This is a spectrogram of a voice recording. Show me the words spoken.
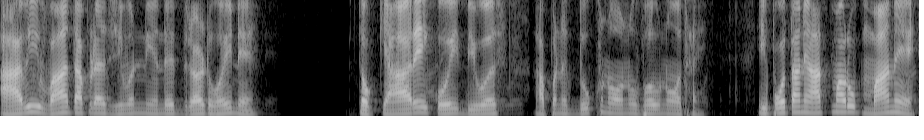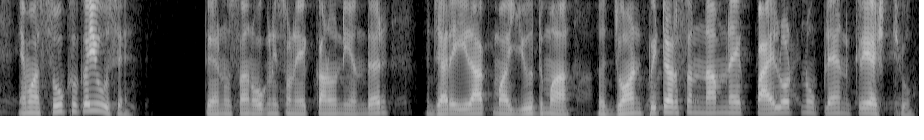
આવી વાત આપણા જીવનની અંદર દ્રઢ હોય ને, તો ક્યારેય કોઈ દિવસ આપણને દુઃખનો અનુભવ ન થાય. એ પોતાને આત્મારૂપ માને એમાં સુખ કયું છે? તો એનું સન ઓગણીસો ને એકાણુંની અંદર, જ્યારે ઈરાકમાં યુદ્ધમાં જ્હોન પીટરસન નામના એક પાયલોટનું પ્લેન ક્રેશ થયું.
